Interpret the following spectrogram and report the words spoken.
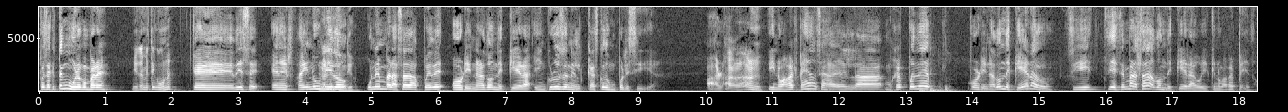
Pues aquí tengo una, compadre. Yo también tengo una. Que dice, en el Reino No Unido, una embarazada puede orinar donde quiera, incluso en el casco de un policía. Y no va a haber pedo, o sea, la mujer puede orinar donde quiera, güey. Si, si está embarazada, donde quiera, güey, que no va a haber pedo.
